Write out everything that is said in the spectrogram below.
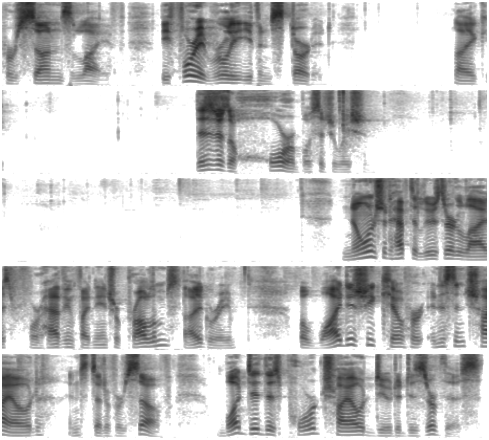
her son's life before it really even started, like, this is just a horrible situation. No one should have to lose their lives for having financial problems, I agree. But why did she kill her innocent child instead of herself? What did this poor child do to deserve this?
